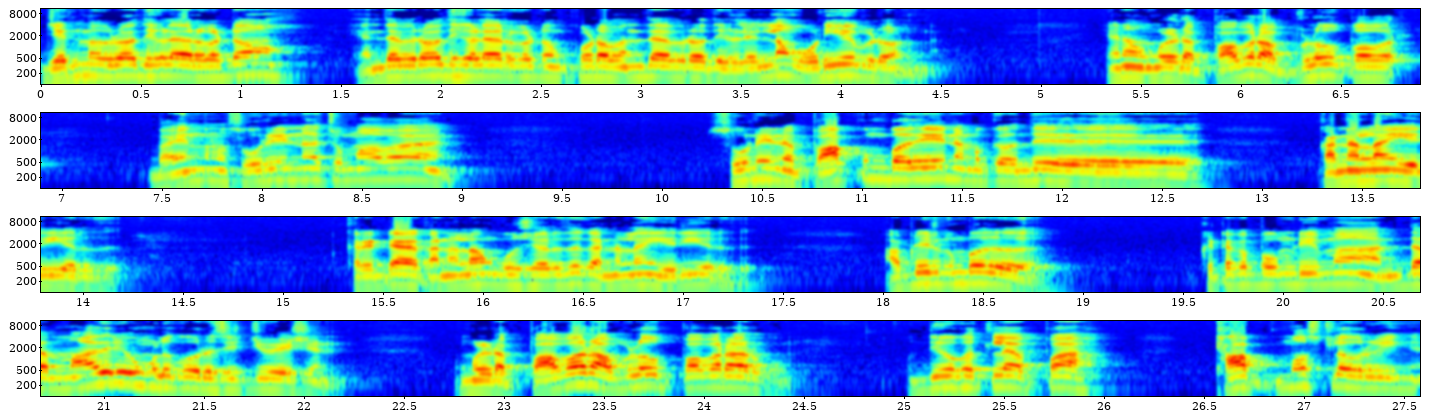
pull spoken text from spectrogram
ஜென்ம விரோதிகளாக இருக்கட்டும் எந்த விரோதிகளாக இருக்கட்டும் கூட வந்த விரோதிகள் எல்லாம் ஒடியே விடணுங்க ஏன்னா உங்களோட பவர் அவ்வளோ பவர் பயங்கரம். சூரியன்னா சும்மாவா சூரியனை பார்க்கும்போதே நமக்கு வந்து கண்ணெல்லாம் எரியறது. கரெக்டாக கண்ணெல்லாம் கூசுறது கண்ணெல்லாம் எரியறது. அப்படி இருக்கும்போது கிட்டக்க போக முடியுமா? அந்த மாதிரி உங்களுக்கு ஒரு சுச்சுவேஷன் உங்களோட பவர் அவ்வளோ பவராக இருக்கும். உத்தியோகத்தில் அப்பா டாப் மோஸ்ட்டில் வருவீங்க.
